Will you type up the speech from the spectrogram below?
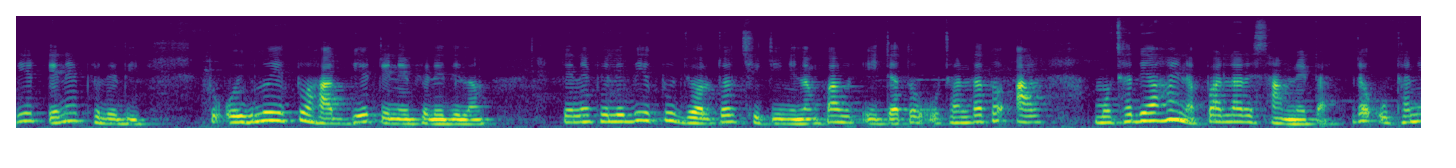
দিয়ে টেনে ফেলে দিই। তো ওইগুলোই একটু হাত দিয়ে টেনে ফেলে দিলাম। টেনে ফেলে দিয়ে একটু জল টল ছিটিয়ে নিলাম, কারণ এটা তো উঠানটা তো আর মোছা দেওয়া হয় না পার্লারের সামনেটা। এটা উঠানি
